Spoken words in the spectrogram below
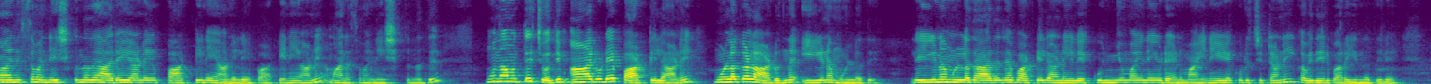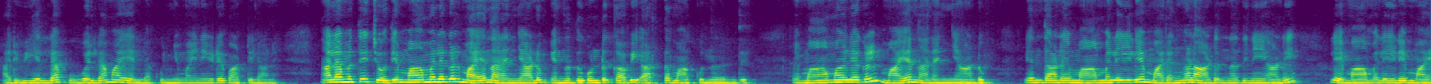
മാനസം അന്വേഷിക്കുന്നത് ആരെയാണ്? പാട്ടിനെയാണല്ലേ? പാട്ടിനെയാണ് മാനസം അന്വേഷിക്കുന്നത്. മൂന്നാമത്തെ ചോദ്യം ആരുടെ പാട്ടിലാണ് മുളകളാടുന്ന ഈണമുള്ളത്? അല്ലെ ഈണമുള്ളത് ആരുടെ പാട്ടിലാണ് അല്ലേ കുഞ്ഞുമൈനയുടെയാണ്. മൈനയെ കുറിച്ചിട്ടാണ് ഈ കവിതയിൽ പറയുന്നത് അല്ലേ അരുവിയല്ല പൂവല്ല മയല്ല കുഞ്ഞുമൈനയുടെ പാട്ടിലാണ്. നാലാമത്തെ ചോദ്യം മാമലകൾ മയ നനഞ്ഞാടും എന്നതുകൊണ്ട് കവി അർത്ഥമാക്കുന്നത് മാമലകൾ മയ നനഞ്ഞാടും. എന്താണ്? മാമലയിലെ മരങ്ങൾ ആടുന്നതിനെയാണ് അല്ലേ മാമലയിലെ മയ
